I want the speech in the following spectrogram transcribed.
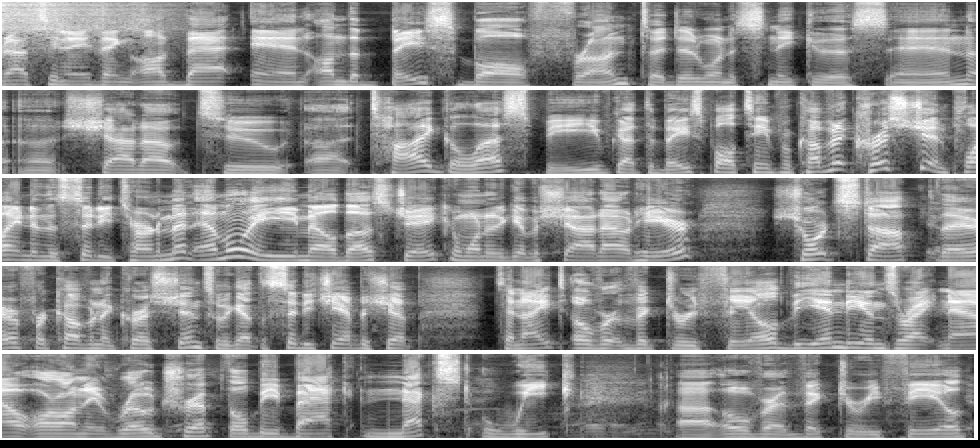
I've not seen anything on that end. On the baseball front, I did want to sneak this in. Uh, shout out to uh, Ty Gillespie. You've got the baseball team from Covenant Christian playing in the city tournament. Emily emailed us, Jake, and wanted to give a shout out here. Shortstop there for Covenant Christian. So we got the city championship tonight over at Victory Field. The Indians right now are on a road trip. They'll be back next week uh, over at Victory Field.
